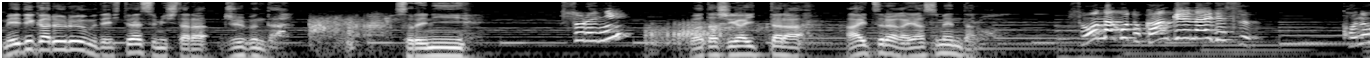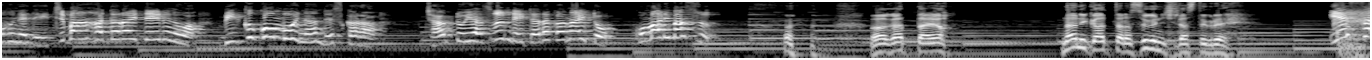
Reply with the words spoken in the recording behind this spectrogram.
メディカルルームで一休みしたら十分だ。それにそれに？私が行ったらあいつらが休めんだろう。そんなこと関係ないです。この船で一番働いているのはビッグコンボイなんですからちゃんと休んでいただかないと困ります。分かったよ。何かあったらすぐに知らせてくれ。イエスサ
